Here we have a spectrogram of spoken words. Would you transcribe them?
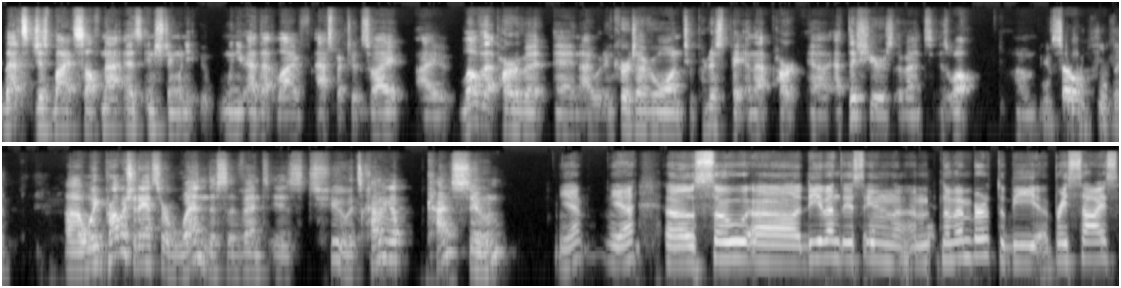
that's just by itself not as interesting when you when you add that live aspect to it. So I I love that part of it, and I would encourage everyone to participate in that part uh, at this year's event as well. Um, so uh, we probably should answer when this event is too. It's coming up kind of soon. Yeah, yeah. Uh, so uh, the event is in uh, mid-November. To be precise,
